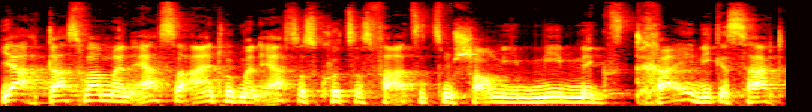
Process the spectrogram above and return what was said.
Ja, das war mein erster Eindruck, mein erstes kurzes Fazit zum Xiaomi Mi Mix 3. Wie gesagt,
